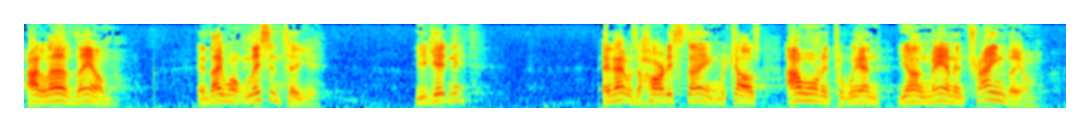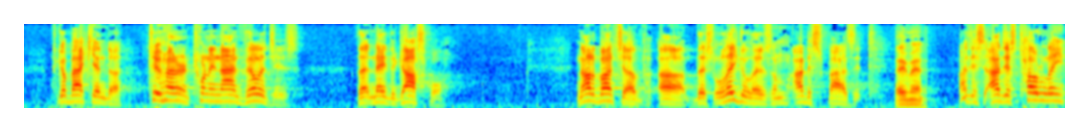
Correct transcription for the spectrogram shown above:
I love them, and they won't listen to you. You getting it? And that was the hardest thing because I wanted to win young men and train them to go back into 229 villages that need the gospel. Not a bunch of uh, this legalism. I despise it. Amen. I just, I just totally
